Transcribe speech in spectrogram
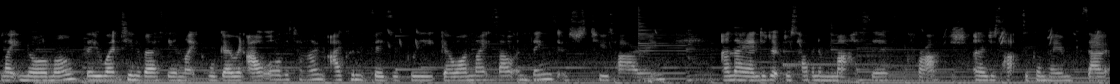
like normal. They went to university and like were going out all the time. I couldn't physically go on nights out and things. It was just too tiring. And I ended up just having a massive crash and I just had to come home because I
